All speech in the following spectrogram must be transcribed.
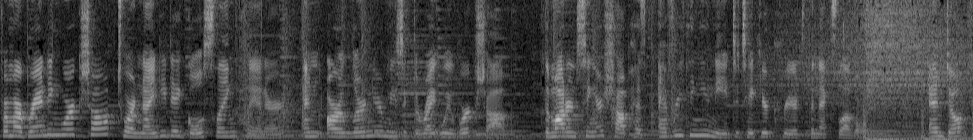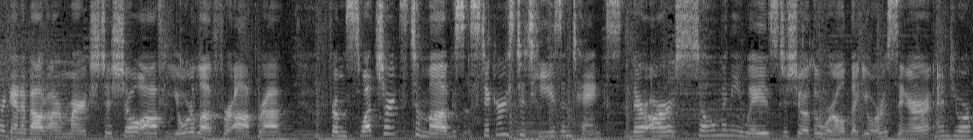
From our branding workshop to our 90 day goal slaying planner and our learn your music the right way workshop the modern singer shop has everything you need to take your career to the next level And don't forget about our merch to show off your love for opera. From sweatshirts to mugs, stickers to tees and tanks, there are so many ways to show the world that you're a singer and you're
